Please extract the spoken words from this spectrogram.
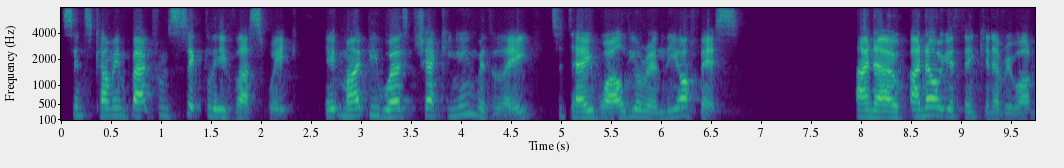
since coming back from sick leave last week. It might be worth checking in with Lee today while you're in the office. I know, I know what you're thinking, everyone.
